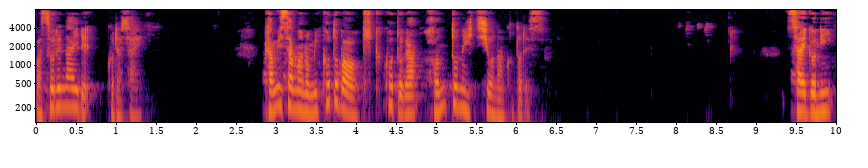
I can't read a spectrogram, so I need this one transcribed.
忘れないでください。神様の御言葉を聞くことが本当に必要なことです。最後に、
